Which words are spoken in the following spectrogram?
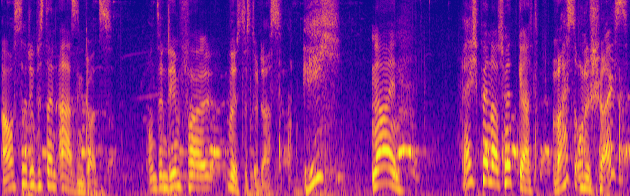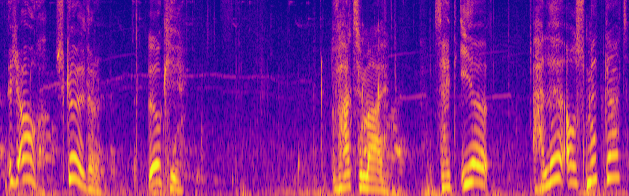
Außer du bist ein Asengott. Und in dem Fall wüsstest du das. Ich? Nein. Ich bin aus Midgard. Was? Ohne Scheiß? Ich auch. Skölder. Loki. Warte mal. Seid ihr alle aus Midgard?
